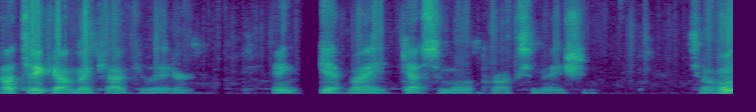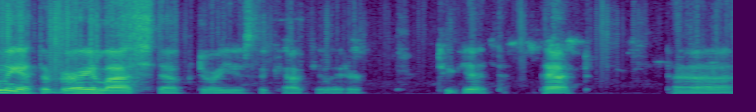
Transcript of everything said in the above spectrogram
I'll take out my calculator and get my decimal approximation. So only at the very last step do I use the calculator to get that uh,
